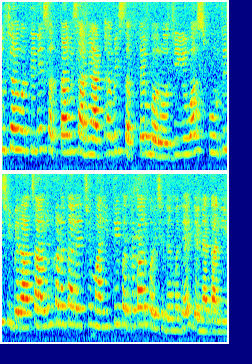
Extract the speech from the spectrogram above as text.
स्कूलच्या वतीने सत्तावीस आणि अठ्ठावीस सप्टेंबर रोजी युवा स्फूर्ती शिबिराचं आयोजन करण्यात आल्याची माहिती पत्रकार परिषदेमध्ये देण्यात आली.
